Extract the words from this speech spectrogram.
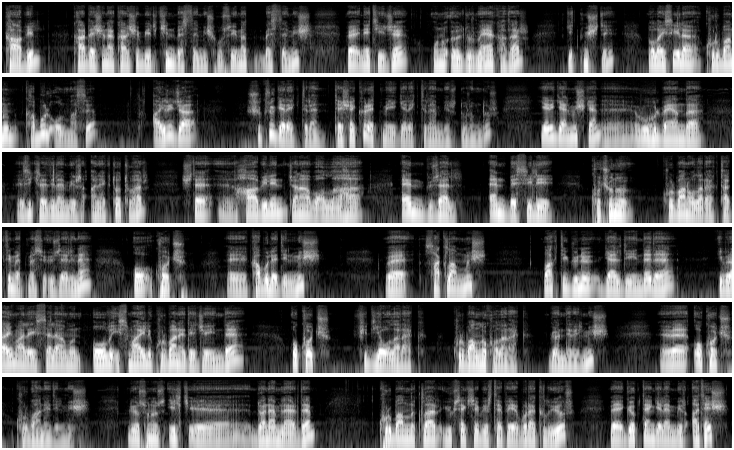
Kabil kardeşine karşı bir kin beslemiş, husumet beslemiş ve netice onu öldürmeye kadar gitmişti. Dolayısıyla kurbanın kabul olması ayrıca şükrü gerektiren, teşekkür etmeyi gerektiren bir durumdur. Yeri gelmişken e, Ruhul Beyan'da e, zikredilen bir anekdot var. İşte e, Habil'in Cenab-ı Allah'a en güzel, en besili koçunu kurban olarak takdim etmesi üzerine o koç e, kabul edilmiş ve saklanmış. Vakti günü geldiğinde de İbrahim Aleyhisselam'ın oğlu İsmail'i kurban edeceğinde o koç fidye olarak, kurbanlık olarak gönderilmiş ve o koç kurban edilmiş. Biliyorsunuz ilk e, dönemlerde kurbanlıklar yüksekçe bir tepeye bırakılıyor ve gökten gelen bir ateş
